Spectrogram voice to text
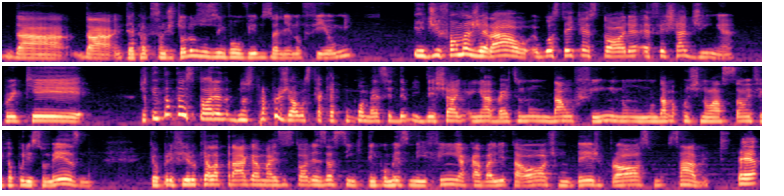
da, da interpretação de todos os envolvidos ali no filme. E de forma geral, eu gostei que a história é fechadinha. Porque já tem tanta história nos próprios jogos que a Capcom começa e, e deixa em aberto, não dá um fim, não, não dá uma continuação e fica por isso mesmo que eu prefiro que ela traga mais histórias assim, que tem começo, meio e fim, acaba ali, tá ótimo, um beijo, próximo, sabe? É,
